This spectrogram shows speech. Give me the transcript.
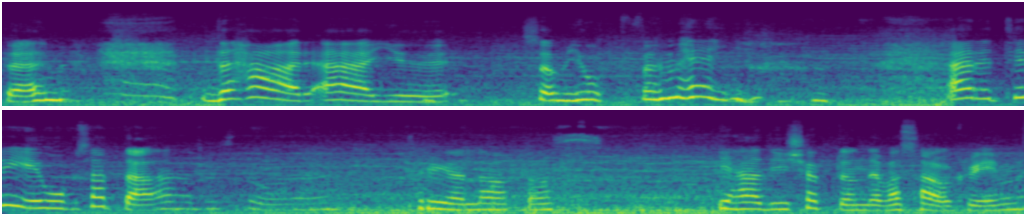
Den. Det här är ju som gjort för mig. är det tre ihopsatta? Ja, det står det. Tre latas. Jag hade ju köpt den, det var sour cream.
